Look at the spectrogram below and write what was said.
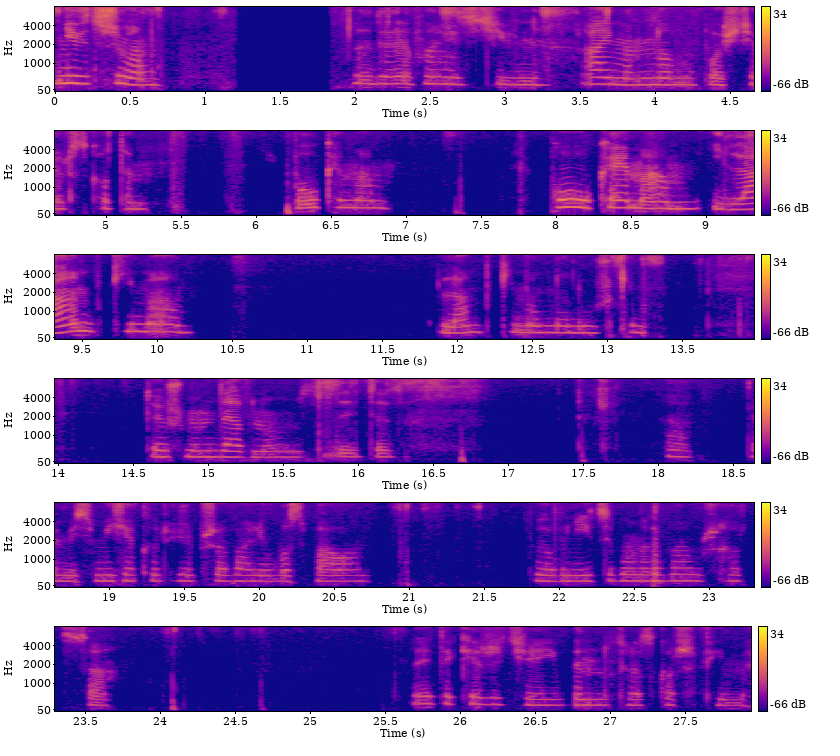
Nie wytrzymam. Ten telefon jest dziwny. A i mam nową pościel z kotem. Półkę mam. Półkę mam. I lampki mam. Lampki mam nad łóżkiem. To już mam dawno. A, tam jest misia, który się przewalił, bo spałam. W piwnicy, bo nagrywałam shortsa. No i takie życie i będą teraz gorsze filmy.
